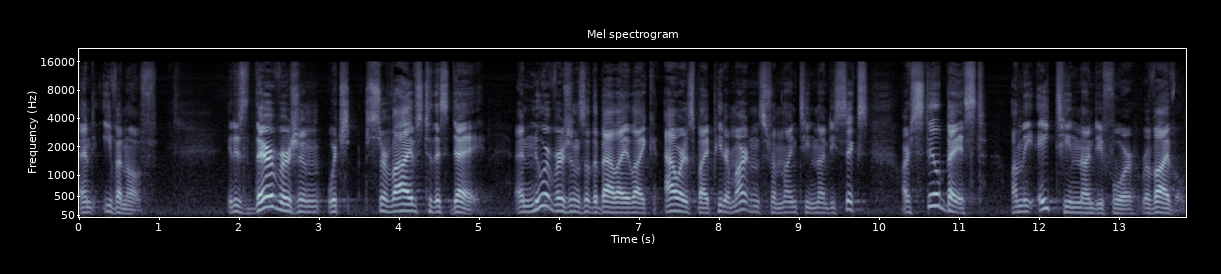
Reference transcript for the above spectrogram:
and Ivanov. It is their version which survives to this day, and newer versions of the ballet, like ours by Peter Martins from 1996, are still based on the 1894 revival.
